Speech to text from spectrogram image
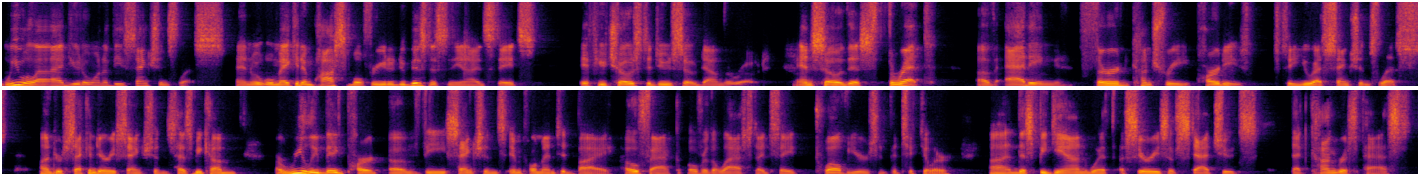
we will add you to one of these sanctions lists and it will make it impossible for you to do business in the United States if you chose to do so down the road. And so, this threat of adding third country parties to US sanctions lists under secondary sanctions has become a really big part of the sanctions implemented by OFAC over the last, I'd say, 12 years in particular. Uh, and this began with a series of statutes that Congress passed,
